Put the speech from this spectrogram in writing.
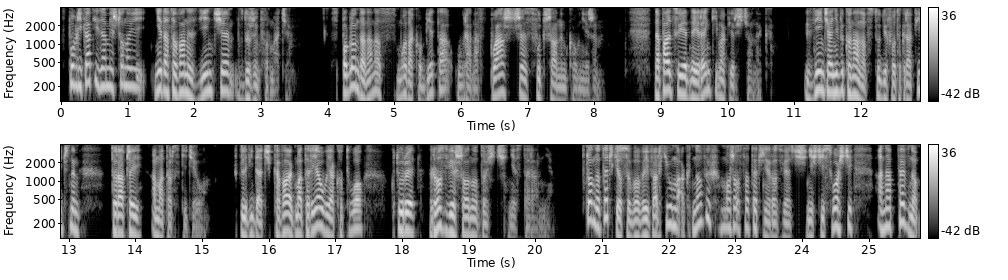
W publikacji zamieszczono jej niedatowane zdjęcie w dużym formacie. Spogląda na nas młoda kobieta ubrana w płaszcz z futrzanym kołnierzem. Na palcu jednej ręki ma pierścionek. Zdjęcia nie wykonano w studiu fotograficznym, to raczej amatorskie dzieło. W tle widać kawałek materiału jako tło, który rozwieszono dość niestarannie. Wgląd osobowej w archiwum akt nowych może ostatecznie rozwiać nieścisłości, a na pewno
